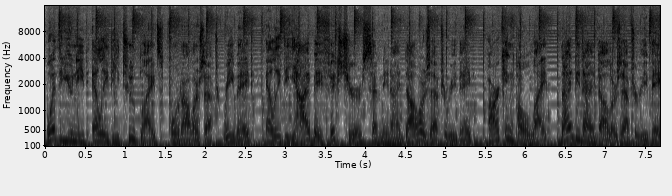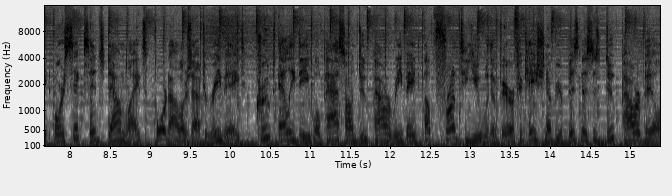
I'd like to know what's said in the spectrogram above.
Whether you need LED tube lights, $4 after rebate, LED high bay fixture, $79 after rebate, parking pole light, $99 after rebate, or 6 inch down lights, $4 after rebate, Crute LED will pass on Duke Power rebate up front to you with a verification of your business's Duke Power bill.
